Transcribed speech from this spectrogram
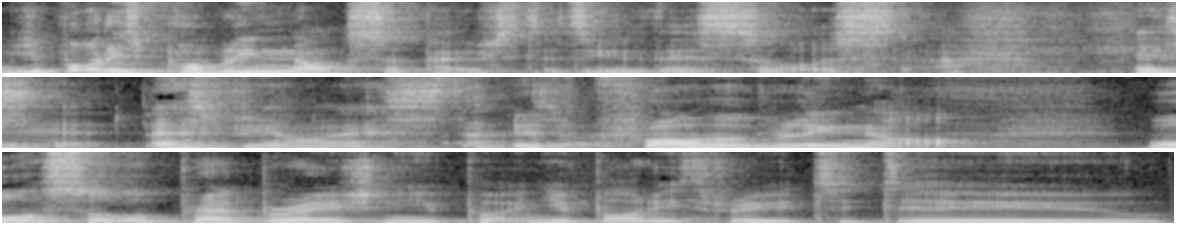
Your body's probably not supposed to do this sort of stuff, is it? Let's be honest. It's probably not. What sort of preparation are you putting your body through to do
